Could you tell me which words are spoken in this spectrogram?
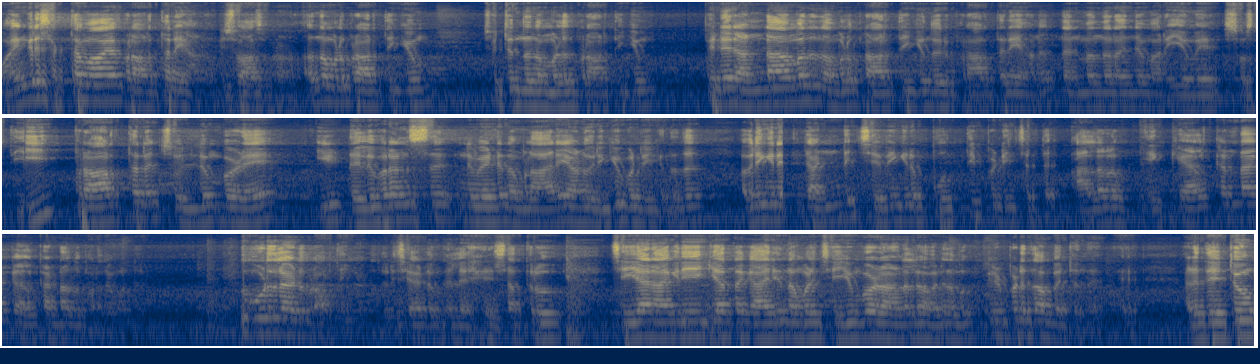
ഭയങ്കര ശക്തമായ പ്രാർത്ഥനയാണ് വിശ്വാസ പ്രാർത്ഥന അത് നമ്മൾ പ്രാർത്ഥിക്കും ചുറ്റുന്ന് നമ്മൾ പ്രാർത്ഥിക്കും. പിന്നെ രണ്ടാമത് നമ്മൾ പ്രാർത്ഥിക്കുന്ന ഒരു പ്രാർത്ഥനയാണ് നന്മ നിറഞ്ഞ മറിയമേ സ്വസ്തി. ഈ പ്രാർത്ഥന ചൊല്ലുമ്പോഴേ ഈ ഡെലിവറൻസിന് വേണ്ടി നമ്മൾ ആരെയാണ് ഒരുക്കിക്കൊണ്ടിരിക്കുന്നത്? അവരിങ്ങനെ രണ്ട് ചെവി ഇങ്ങനെ പൊത്തി പിടിച്ചിട്ട് അലറും ഈ കേൾക്കണ്ട കേൾക്കണ്ട എന്ന് പറഞ്ഞുകൊണ്ട് കൂടുതലായിട്ട് പ്രാർത്ഥിക്കും തീർച്ചയായിട്ടും അല്ലെ? ശത്രു ചെയ്യാൻ ആഗ്രഹിക്കാത്ത കാര്യം നമ്മൾ ചെയ്യുമ്പോഴാണല്ലോ അവനെ നമുക്ക് കീഴ്പ്പെടുത്താൻ പറ്റുന്നത്. അടുത്ത ഏറ്റവും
